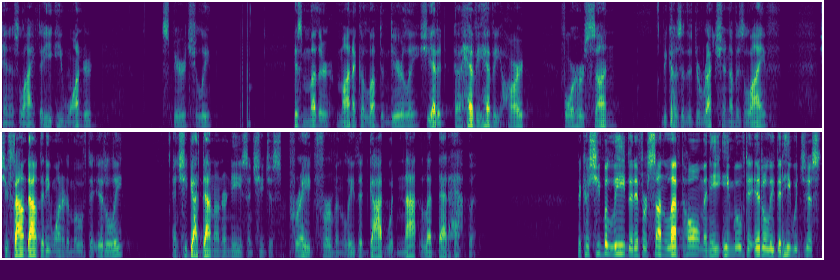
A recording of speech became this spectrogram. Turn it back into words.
in his life, that he, he wandered spiritually. His mother, Monica, loved him dearly. She had a, a heavy, heavy heart for her son because of the direction of his life. She found out that he wanted to move to Italy and she got down on her knees and she just prayed fervently that God would not let that happen. Because she believed that if her son left home and he, he moved to Italy, that he would just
